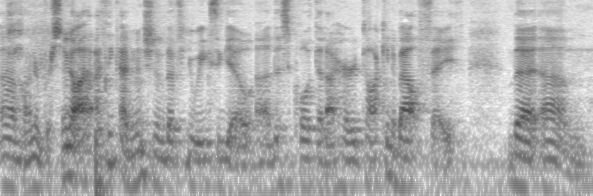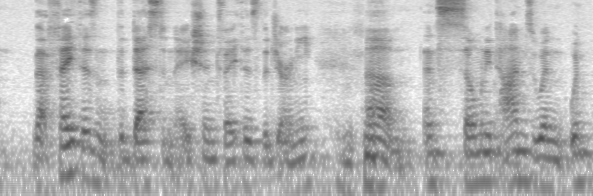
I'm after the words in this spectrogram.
Um, Hundred percent. You know, I, I, think I mentioned it a few weeks ago. Uh, this quote that I heard talking about faith, that um, that faith isn't the destination, faith is the journey. Mm-hmm. Um, and so many times when when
